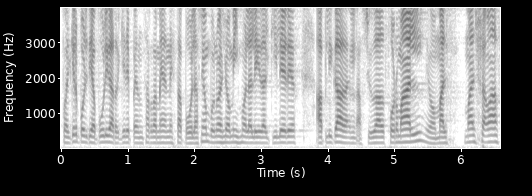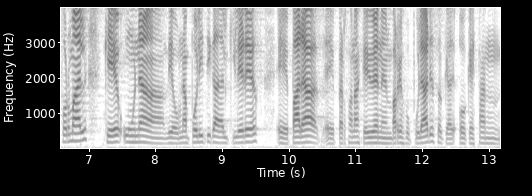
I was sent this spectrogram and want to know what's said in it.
cualquier política pública requiere pensar también en esta población, porque no es lo mismo la ley de alquileres aplicada en la ciudad formal, digo, mal, mal llamada formal, que una, digo, una política de alquileres eh, para personas que viven en barrios populares o que, o que están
